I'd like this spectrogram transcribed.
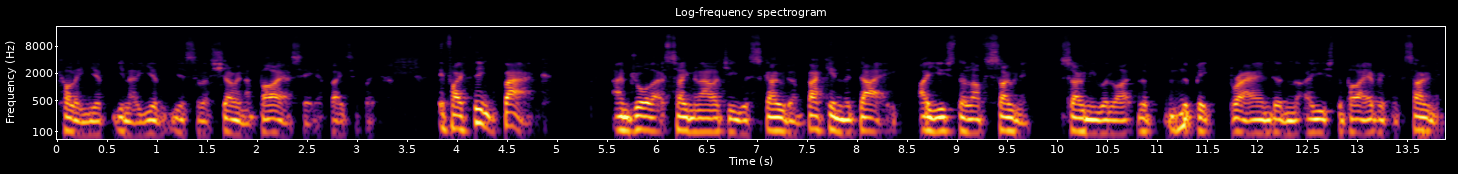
Colin, you you know, you're, you're sort of showing a bias here, basically. If I think back and draw that same analogy with Skoda, back in the day, I used to love Sony. Sony were like the, mm-hmm. the big brand, and I used to buy everything Sony.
